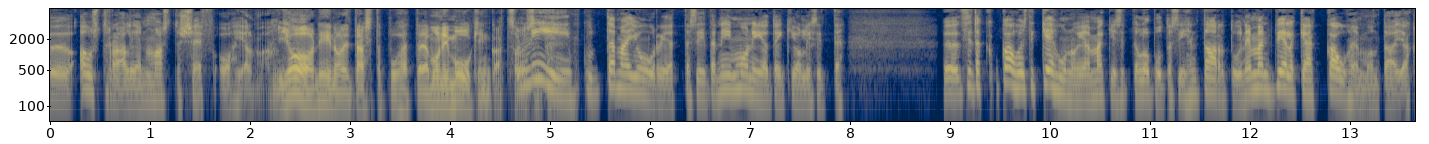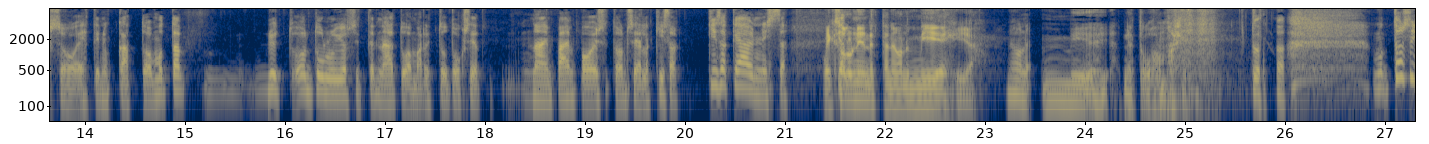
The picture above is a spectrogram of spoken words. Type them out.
ö, Australian Masterchef-ohjelmaa. Joo, niin oli tästä puhetta ja moni muukin katsoi sitä. Niin, kun tämä juuri, että siitä niin moni jotenkin oli sitten sitä kauheasti kehunut ja mäkin sitten lopulta siihen tartuin. En mä nyt vieläkään kauhean montaa jaksoa ehtinyt katsoa, mutta nyt on tullut jo sitten nämä tuomarit tutuksi ja näin päin pois, että on siellä kisa, kisa käynnissä. Eikö se ollut niin, että ne on miehiä, Ne on miehiä. ne tuomarit? Tota, tosi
